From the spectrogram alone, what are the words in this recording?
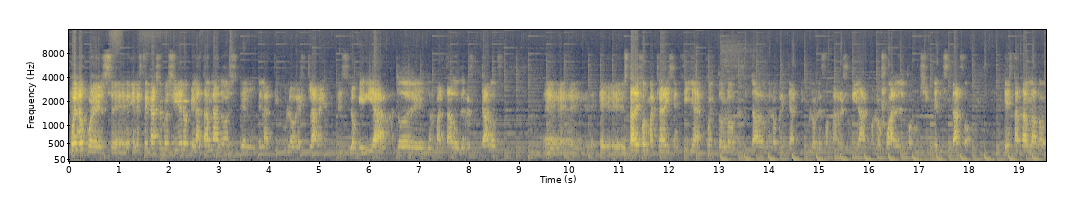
Bueno, pues eh, en este caso considero que la tabla 2 del, del, artículo es clave, es lo que guía a todo el apartado de resultados eh, eh, está de forma clara y sencilla expuesto los resultados de los 20 artículos de forma resumida, con lo cual con un simple vistazo de esta tabla 2,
